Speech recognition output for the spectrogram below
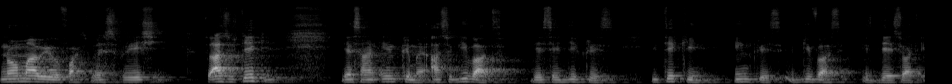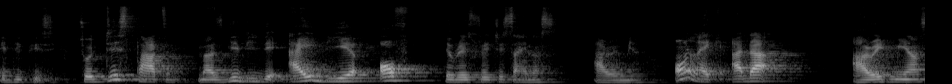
normal way of respiration. So as you take it there's an increment. As you give out there's a decrease. You take in increase. You give us is there's what? A decrease. So this pattern must give you the idea of the respiratory sinus arrhythmia. Unlike other arrhythmias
